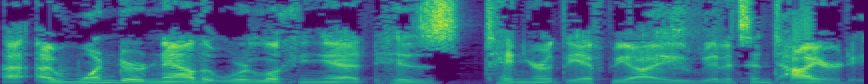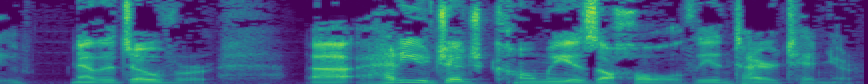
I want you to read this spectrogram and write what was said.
I wonder now that we're looking at his tenure at the FBI in its entirety, now that's over, uh, how do you judge Comey as a whole, the entire tenure?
